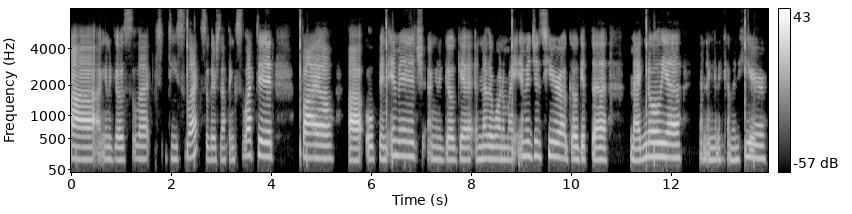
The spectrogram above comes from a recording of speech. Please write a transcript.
Uh, I'm going to go select, deselect, so there's nothing selected. File, uh, open image. I'm going to go get another one of my images here. I'll go get the magnolia and I'm going to come in here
